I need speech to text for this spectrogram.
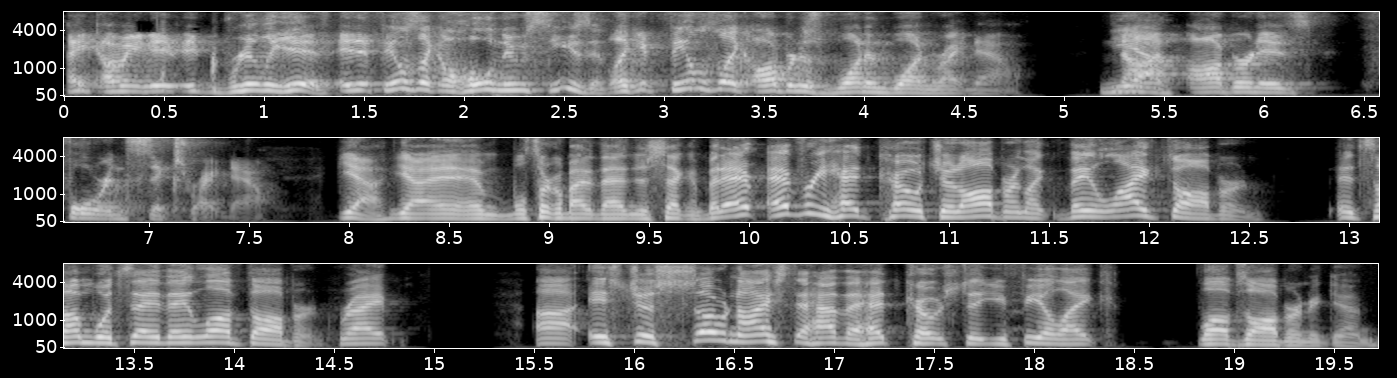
I, I mean, it, it, really is. And it feels like a whole new season. Like it feels like Auburn is one and one right now. Not yeah. Auburn is four and six right now. Yeah, yeah, and we'll talk about that in a second. But every head coach at Auburn, like they liked Auburn, and some would say they loved Auburn, right? Uh, it's just so nice to have a head coach that you feel like loves Auburn again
